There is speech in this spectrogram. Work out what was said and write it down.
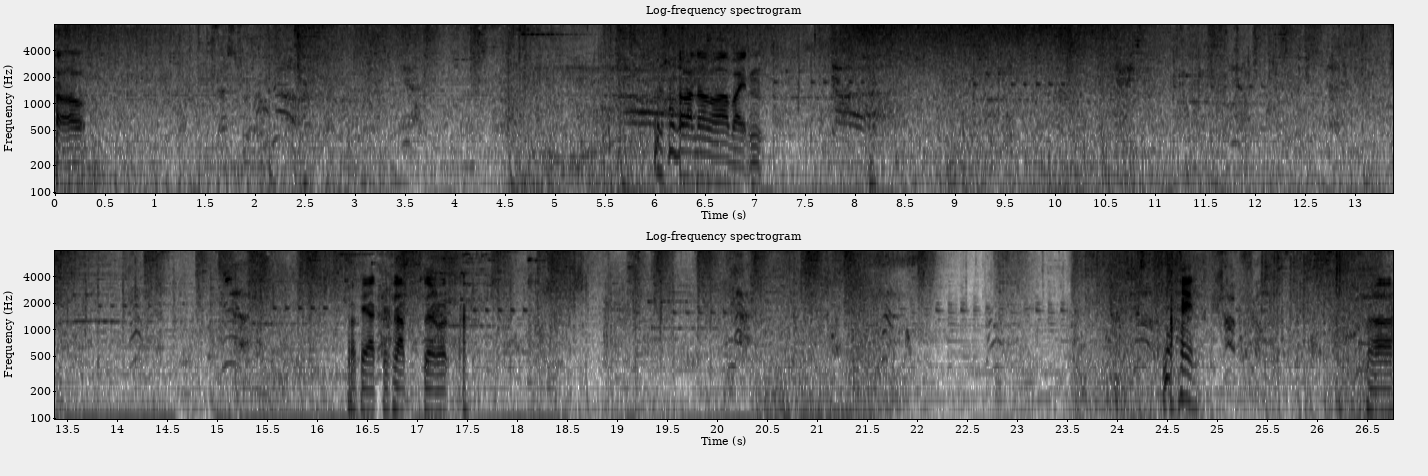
Au. Ich bin schon daran Arbeiten. Okay, hat geklappt. Sehr gut. Nein. Ah.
